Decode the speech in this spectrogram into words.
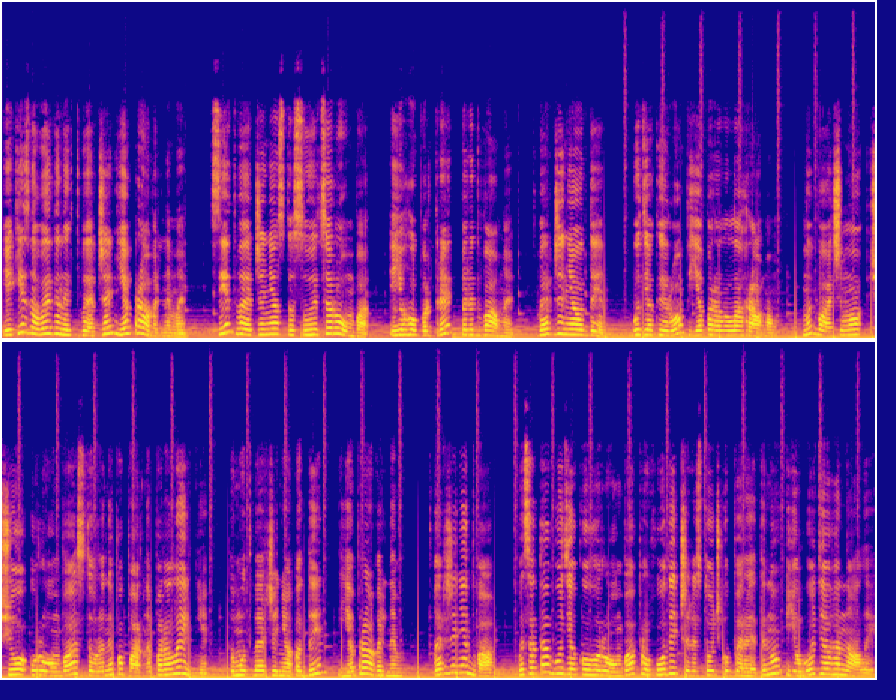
Які з наведених тверджень є правильними? Всі твердження стосуються ромба, і його портрет перед вами. Твердження 1. Будь-який ромб є паралелограмом. Ми бачимо, що у ромба сторони попарно паралельні, тому твердження 1 є правильним. Твердження 2. Висота будь-якого ромба проходить через точку перетину його діагонали.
